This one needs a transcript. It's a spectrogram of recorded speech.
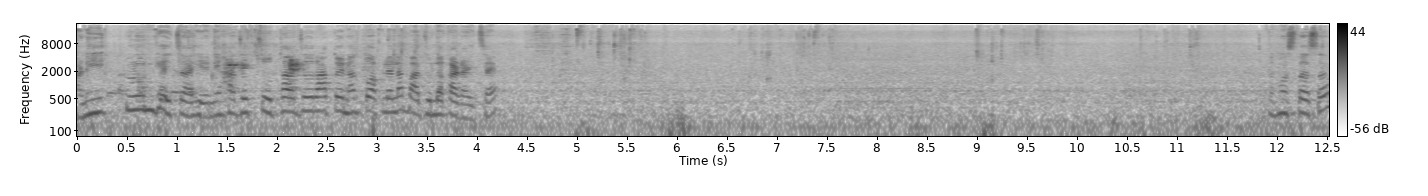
आणि पिळून घ्यायचं आहे. आणि हा जो चोथा जो राहतोय ना तो आपल्याला बाजूला काढायचा आहे. तर मस्त असं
